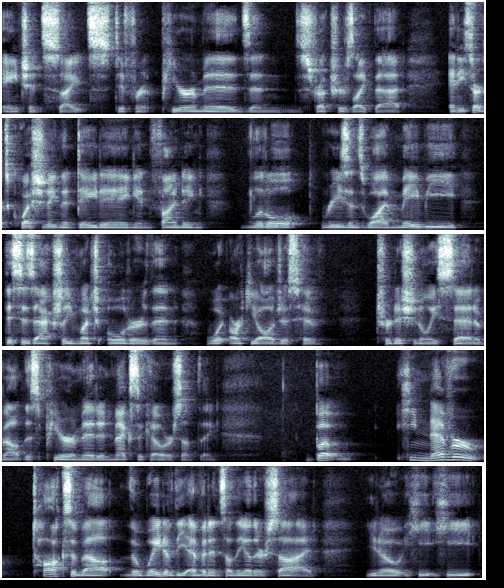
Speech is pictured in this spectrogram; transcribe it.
ancient sites, different pyramids and structures like that. and he starts questioning the dating and finding little reasons why maybe this is actually much older than what archaeologists have traditionally said about this pyramid in Mexico or something. But he never talks about the weight of the evidence on the other side. You know, he he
